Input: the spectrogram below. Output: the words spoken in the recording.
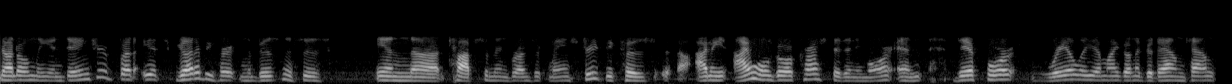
not only in danger, but it's got to be hurting the businesses in uh, Topsham and Brunswick Main Street because, I mean, I won't go across it anymore, and therefore, rarely am I going to go downtown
